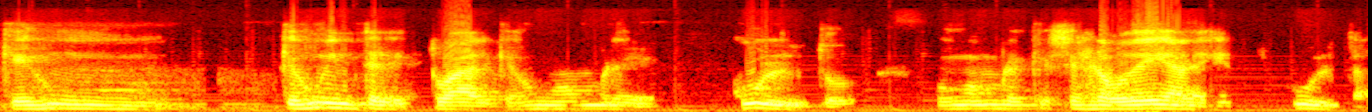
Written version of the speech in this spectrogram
que es un, que es un intelectual, que es un hombre culto, un hombre que se rodea de gente culta,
